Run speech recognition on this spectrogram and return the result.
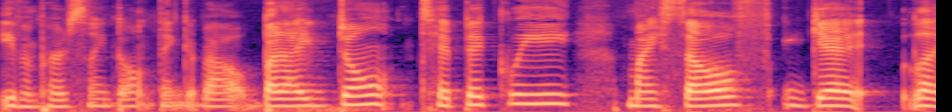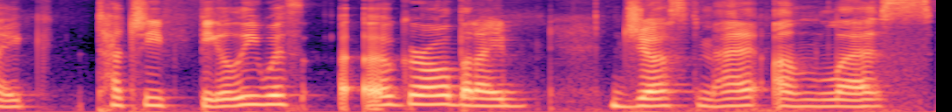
even personally don't think about. But I don't typically myself get like touchy feely with a a girl that I just met unless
